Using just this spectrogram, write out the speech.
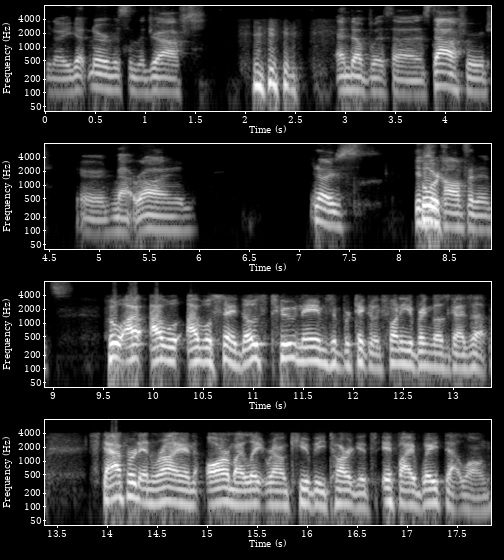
You know, you get nervous in the draft, end up with uh, Stafford or Matt Ryan. You know, just gives you confidence. Who I, I will I will say those two names in particular. It's funny you bring those guys up. Stafford and Ryan are my late round QB targets if I wait that long,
